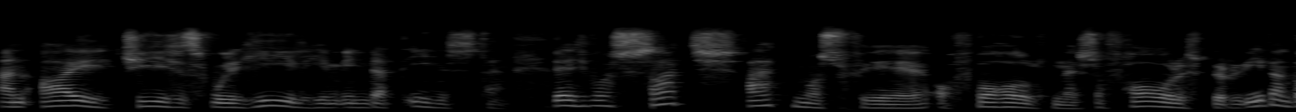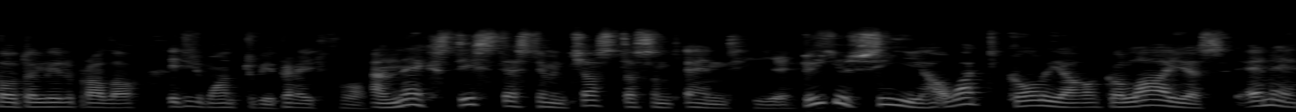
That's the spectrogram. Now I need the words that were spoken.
and I, Jesus, will heal him in that instant. There was such atmosphere of boldness of Holy Spirit, even though the little brother didn't want to be prayed for. And next, this testament just doesn't end here. Do you see how, what Goliath, Goliath, and uh,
